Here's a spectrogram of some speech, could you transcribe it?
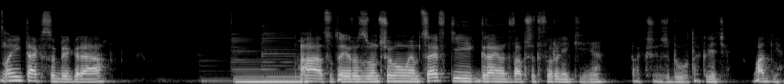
No i tak sobie gra. Aha, tutaj rozłączyłem MCF-ki, grają dwa przetworniki, nie? Tak, żeby było tak, wiecie, ładnie.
